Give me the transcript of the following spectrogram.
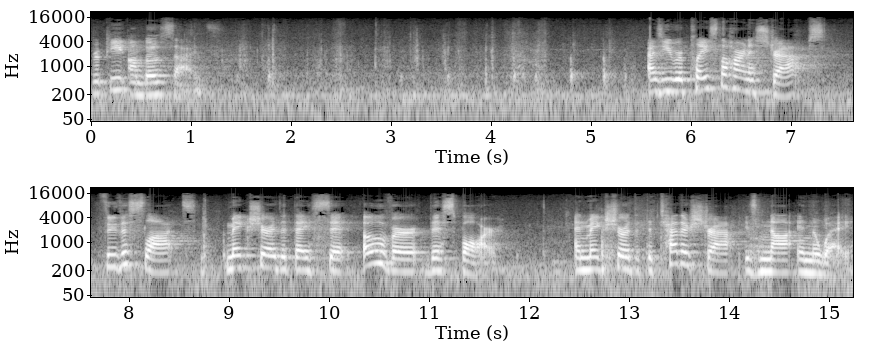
Repeat on both sides. As you replace the harness straps through the slots, make sure that they sit over this bar and make sure that the tether strap is not in the way.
